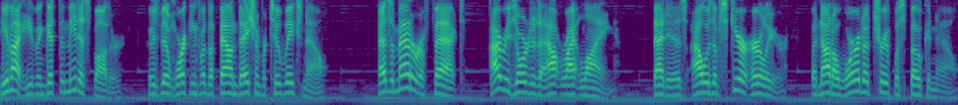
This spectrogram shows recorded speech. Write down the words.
He might even get to meet his father, who's been working for the Foundation for two weeks now. As a matter of fact, I resorted to outright lying. That is, I was obscure earlier, but not a word of truth was spoken now.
